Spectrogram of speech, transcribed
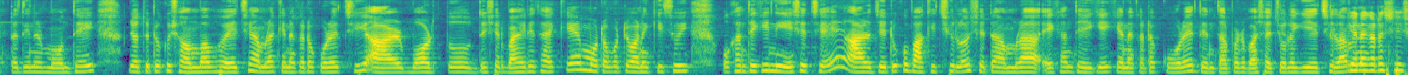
একটা দিনের মধ্যেই যতটুকু সম্ভব হয়েছে আমরা কেনাকাটা করেছি। আর বর তো দেশের বাইরে থাকে, মোটামুটি অনেক কিছুই ওখান থেকে নিয়ে এসেছে। আর যেটুকু বাকি ছিল সেটা আমরা এখান থেকেই কেনাকাটা করে দেন তারপরে বাসায় চলে গিয়েছিলাম। কেনাকাটা শেষ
